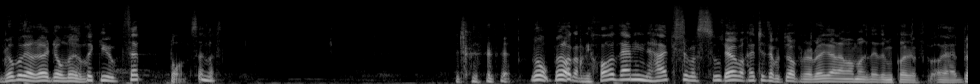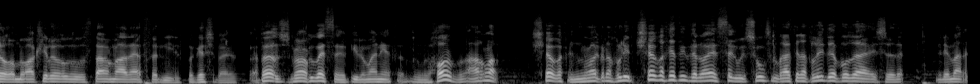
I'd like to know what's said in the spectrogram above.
לא בגלל זה הייתי אומר, זה כאילו קצת... טוב, בסדר. לא, לא, גם לכאורה זה היה מנהג שהם עשו... שבע וחצי זה בטוח, אבל לא יודע למה אמרת את זה מקודם. טוב, נורא כאילו סתם מעלה יפה, אני אפגש בהם. אבל שמע, הוא עשר, כאילו, מה אני אעשה? נכון, אחלה. שבע וחצי. רק נחליט, שבע וחצי זה לא עשר בשום צורה. רק נחליט איפה זה העשר. למעלה.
